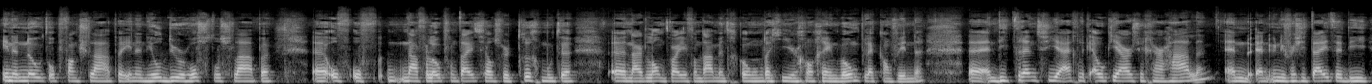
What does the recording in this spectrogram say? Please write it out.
in een noodopvang slapen... in een heel duur hostel slapen. Uh, of, of na verloop van tijd zelfs weer terug moeten uh, naar het land waar je vandaan bent gekomen, omdat je hier gewoon geen woonplek kan vinden. Uh, en die trend zie je eigenlijk elk jaar zich herhalen. En, en universiteiten die,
